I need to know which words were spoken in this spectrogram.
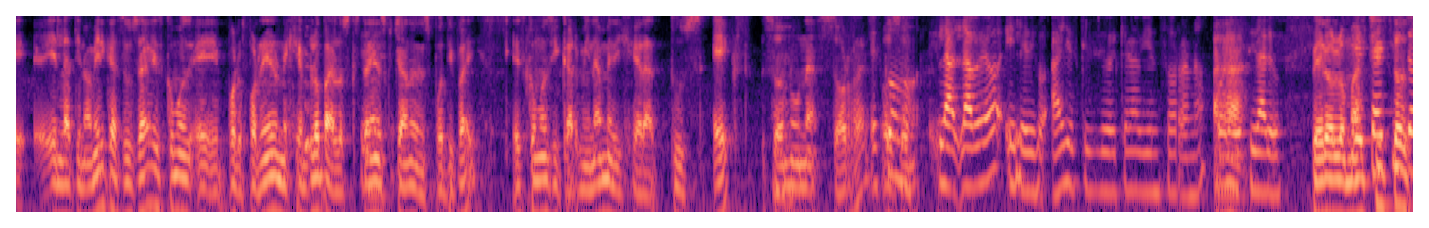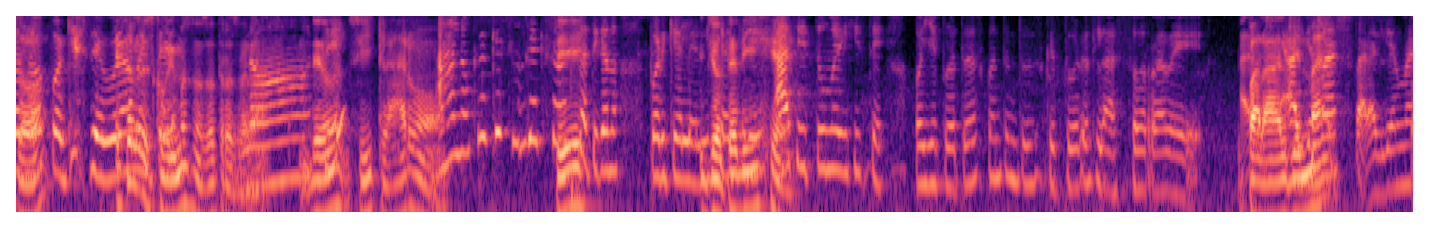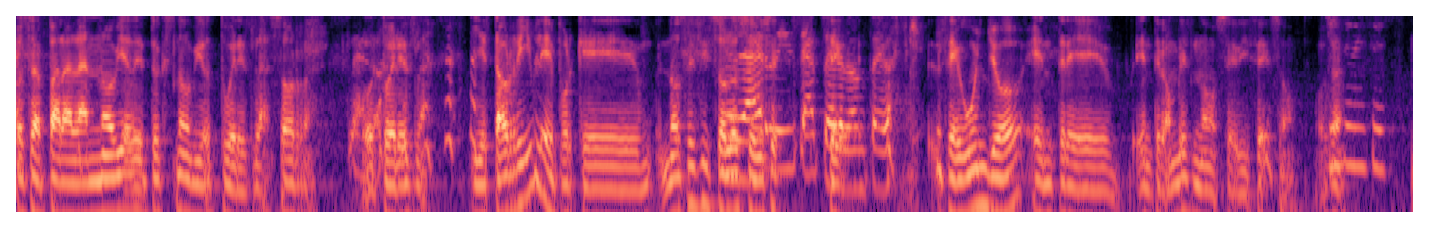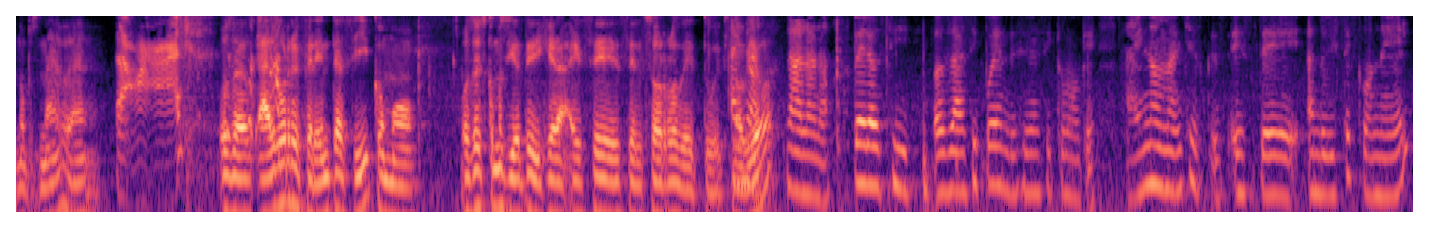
eh, en Latinoamérica se usa, es como, eh, por poner un ejemplo para los que están escuchando en Spotify, es como si Carmina me dijera, tus ex son unas zorras. Es o como, son-". la, la veo y le digo, ay, es que se ve que era bien zorra, ¿no? Por Ajá. decir algo. Pero lo más Está chistoso, porque seguramente... eso lo descubrimos nosotros, ¿verdad? No, ¿De ¿sí? dónde? Sí, claro. Ah, no, creo que sí, un día que estábamos Sí. platicando, porque le dije Yo te dije. Ah, sí, tú me dijiste, oye, pero te das cuenta entonces que tú eres la zorra de... para alguien, más. Para alguien más. O sea, para la novia de tu exnovio, tú eres la zorra. Claro. O tú eres la... Y está horrible porque no sé si solo me se da usa... risa, se- perdón, pero es que... según yo, entre, entre hombres no se dice eso. O ¿Qué sea, se dice? no, pues nada. Ay. O sea, algo referente así como... O sea, es como si yo te dijera, ese es el zorro de tu Ay, exnovio. no, no, no, no, pero sí, o sea, sí pueden decir así como que, ay, no manches, que, este, anduviste con él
